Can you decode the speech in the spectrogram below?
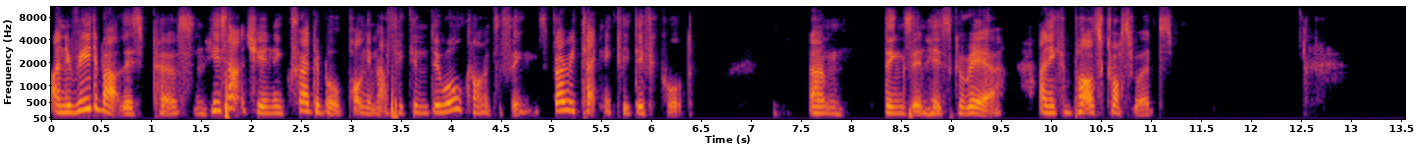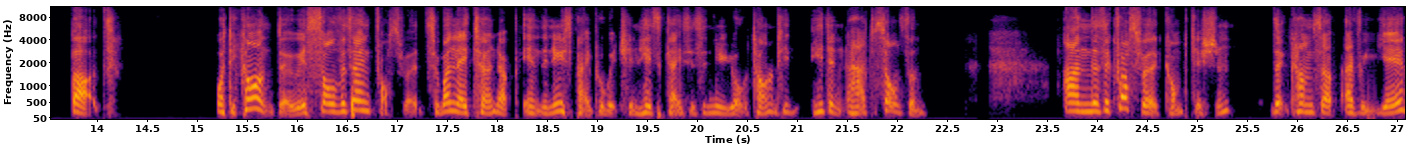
And you read about this person, he's actually an incredible polymath. He can do all kinds of things, very technically difficult um, things in his career, and he compiles crosswords. But what he can't do is solve his own crosswords. So when they turned up in the newspaper, which in his case is the New York Times, he, he didn't know how to solve them. And there's a crossword competition that comes up every year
